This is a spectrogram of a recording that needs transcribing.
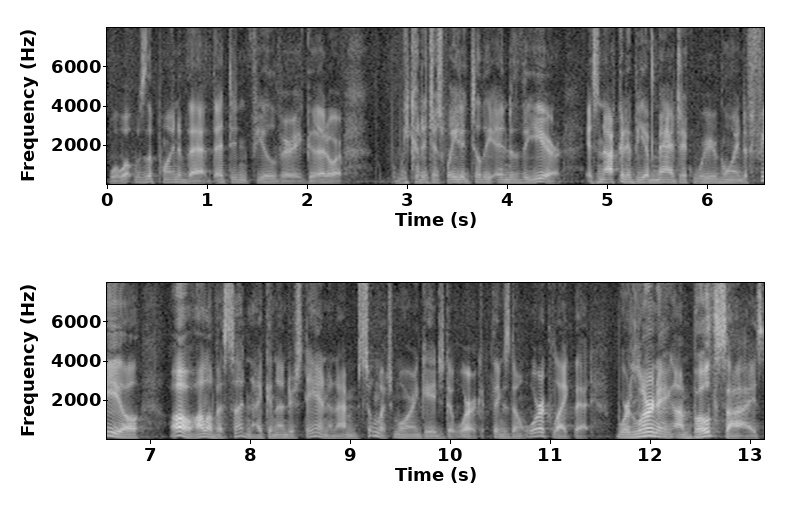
well, what was the point of that? That didn't feel very good. Or we could have just waited till the end of the year. It's not going to be a magic where you're going to feel, oh, all of a sudden I can understand and I'm so much more engaged at work. Things don't work like that. We're learning on both sides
